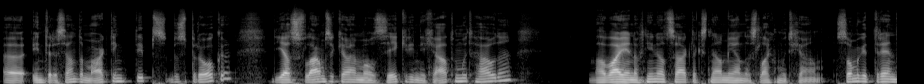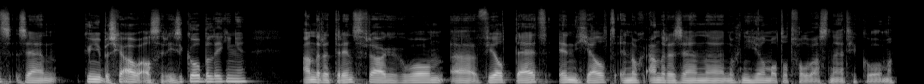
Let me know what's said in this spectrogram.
uh, interessante marketingtips besproken, die als Vlaamse KMO zeker in de gaten moet houden, maar waar je nog niet noodzakelijk snel mee aan de slag moet gaan. Sommige trends zijn, kun je beschouwen als risicobeleggingen, andere trends vragen gewoon uh, veel tijd en geld en nog andere zijn nog niet helemaal tot volwassenheid gekomen.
